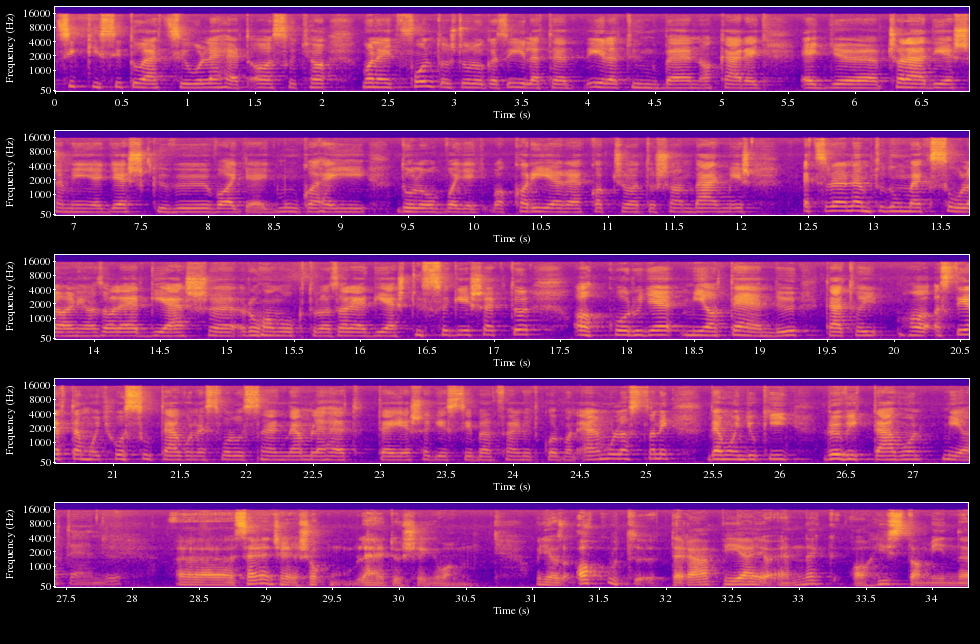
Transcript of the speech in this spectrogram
cikki szituáció lehet az, hogyha van egy fontos dolog az életed, életünkben, akár egy, egy családi esemény, egy esküvő, vagy egy munkahelyi dolog, vagy egy a karrierrel kapcsolatosan bármi, és egyszerűen nem tudunk megszólalni az allergiás rohamoktól, az allergiás tüsszögésektől, akkor ugye mi a teendő? Tehát, hogy ha azt értem, hogy hosszú távon ezt valószínűleg nem lehet teljes egészében felnőtt korban elmulasztani, de mondjuk így rövid távon mi a teendő? Szerencsére sok lehetősége van. Ugye az akut terápiája ennek a hisztamin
